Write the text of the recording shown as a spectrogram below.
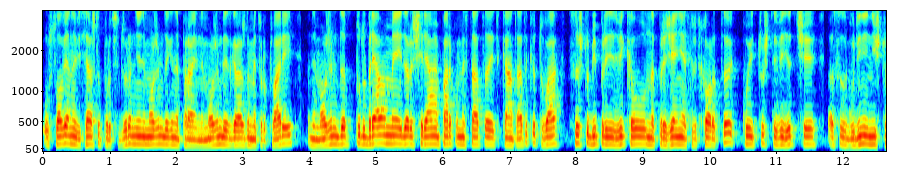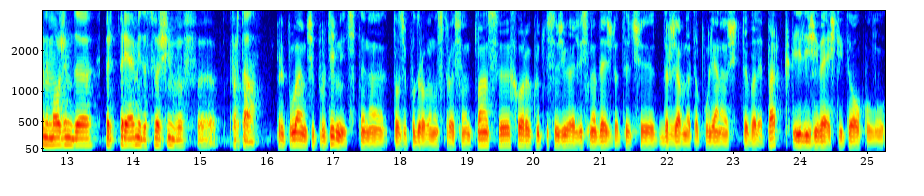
условия на висяща процедура ние не можем да ги направим. Не можем да изграждаме тротуари, не можем да подобряваме и да разширяваме паркоместата и така нататък. Това също би предизвикало напрежение сред хората, които ще видят, че с години нищо не можем да предприемем и да свършим в квартала. Предполагам, че противниците на този подробен устройствен план са хора, които са живели с надеждата, че държавната поляна ще бъде парк или живеещите около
